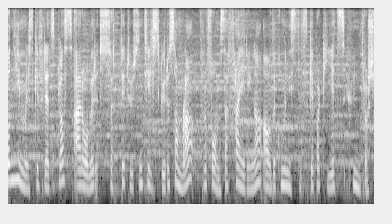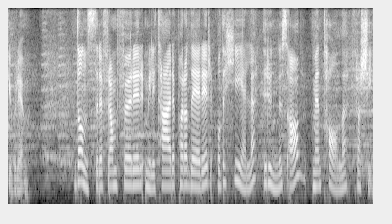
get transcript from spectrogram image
På Den himmelske fredsplass er over 70 000 tilskuere samla for å få med seg feiringa av det kommunistiske partiets 100-årsjubileum. Dansere framfører, militære paraderer, og det hele rundes av med en tale fra Ski.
